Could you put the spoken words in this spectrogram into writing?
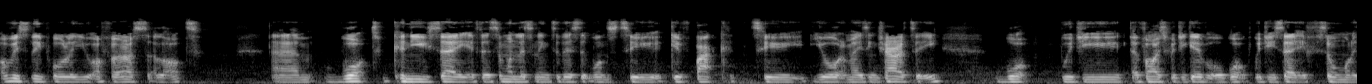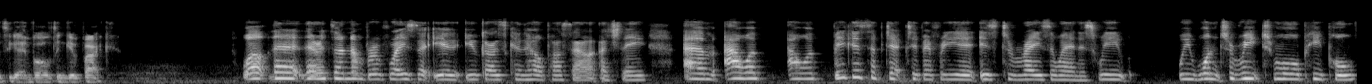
obviously, Paula, you offer us a lot. Um, what can you say if there's someone listening to this that wants to give back to your amazing charity? What would you advice would you give, or what would you say if someone wanted to get involved and give back? Well, there there is a number of ways that you, you guys can help us out. Actually, um, our our biggest objective every year is to raise awareness. We we want to reach more people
